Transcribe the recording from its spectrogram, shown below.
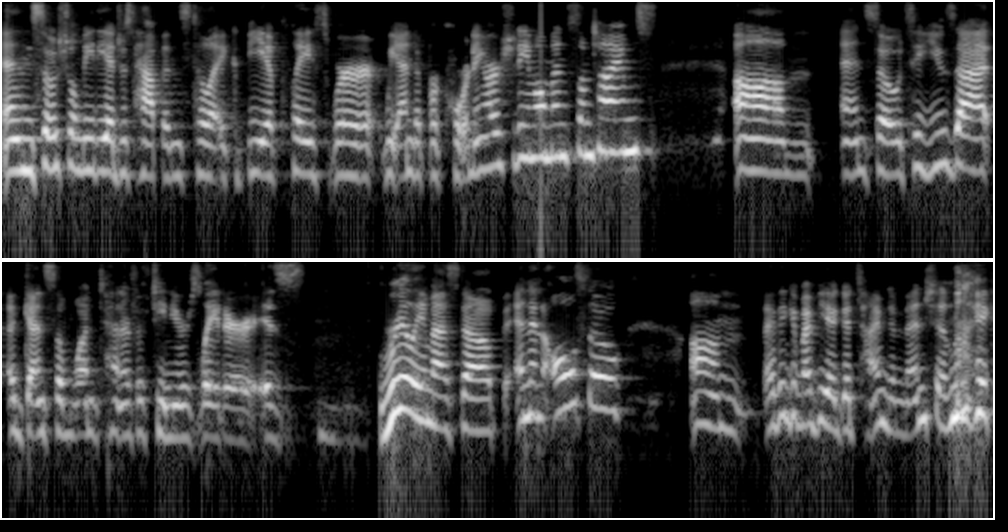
And social media just happens to like be a place where we end up recording our shitty moments sometimes. Um, and so to use that against someone 10 or 15 years later is really messed up. And then also, um, I think it might be a good time to mention, like,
